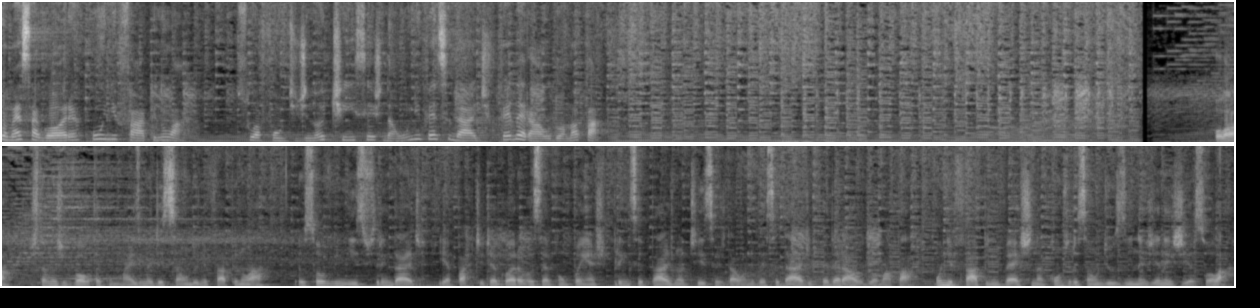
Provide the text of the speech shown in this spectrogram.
Começa agora o Unifap no Ar, sua fonte de notícias da Universidade Federal do Amapá. Olá, estamos de volta com mais uma edição do Unifap no Ar. Eu sou Vinícius Trindade e a partir de agora você acompanha as principais notícias da Universidade Federal do Amapá. Unifap investe na construção de usinas de energia solar.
